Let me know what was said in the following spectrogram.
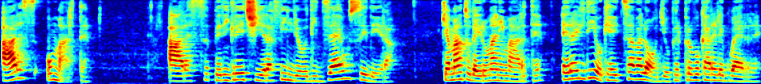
Ares o Marte? Ares per i greci era figlio di Zeus ed Era. Chiamato dai romani Marte, era il dio che aizzava l'odio per provocare le guerre,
